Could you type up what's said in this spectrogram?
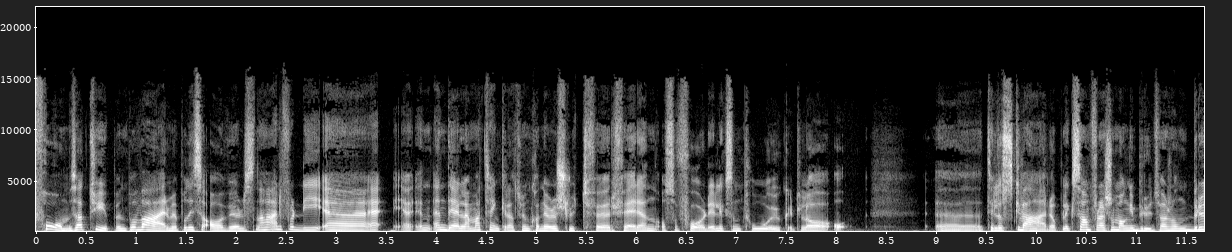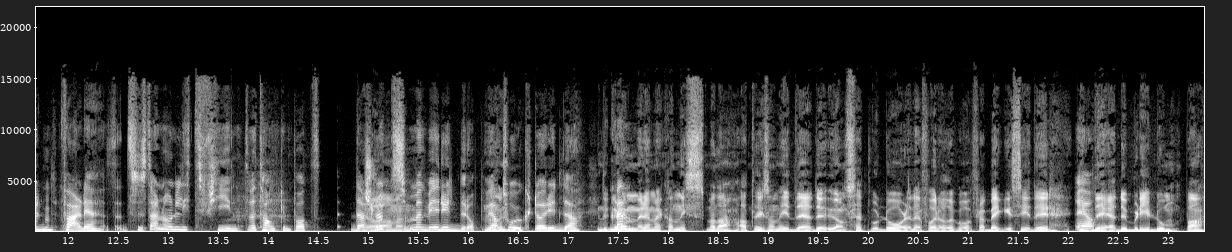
få med seg typen på å være med på disse avgjørelsene her. Fordi eh, en, en del av meg tenker at hun kan gjøre det slutt før ferien, og så får de liksom to uker til å, å eh, til å skvære opp, liksom. For det er så mange brudd som er sånn brudd, ferdig. Jeg syns det er noe litt fint ved tanken på at det er Ja, slutt, men- men, vi rydder opp. Vi har to uker til å rydde. Du Men, glemmer en mekanisme. da At liksom i det du, Uansett hvor dårlig det forholdet går fra begge sider, Ja. idet du blir dumpa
